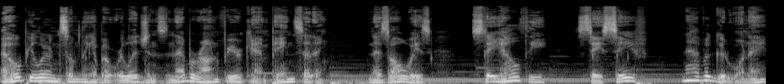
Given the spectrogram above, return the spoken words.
I hope you learned something about religions in Eberron for your campaign setting. And as always, stay healthy, stay safe, and have a good one, eh?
